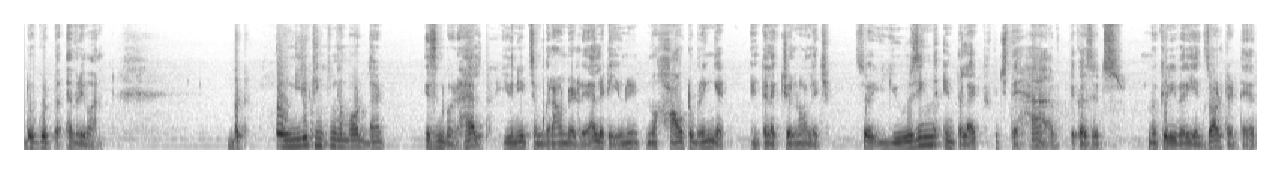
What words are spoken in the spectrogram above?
do good to everyone. But only thinking about that isn't going to help. You need some grounded reality. You need to know how to bring it, intellectual knowledge. So, using the intellect which they have, because it's Mercury very exalted there,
